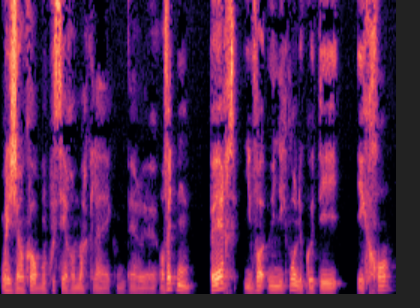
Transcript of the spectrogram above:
Oui, j'ai encore beaucoup ces remarques-là avec mon père. euh. En fait, mon père, il voit uniquement le côté écran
